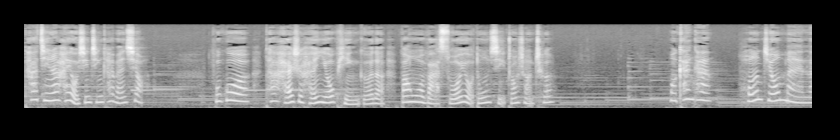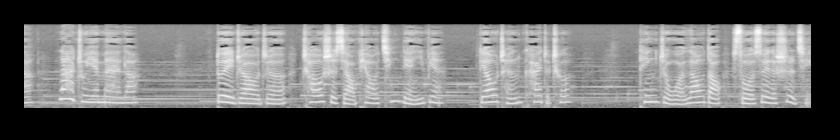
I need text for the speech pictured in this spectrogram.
他竟然还有心情开玩笑。不过他还是很有品格的，帮我把所有东西装上车。我看看，红酒买了，蜡烛也买了。对照着超市小票清点一遍，貂蝉开着车，听着我唠叨琐碎的事情，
